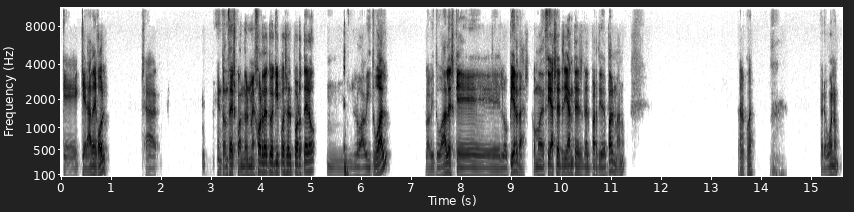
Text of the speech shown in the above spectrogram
que, que era de gol. O sea, entonces cuando el mejor de tu equipo es el portero, mm, lo habitual, lo habitual es que lo pierdas, como decía Sergi antes del partido de Palma, ¿no? tal cual. Pero bueno,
